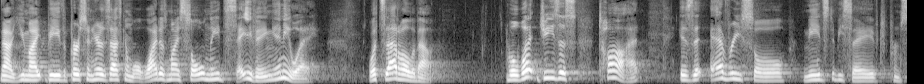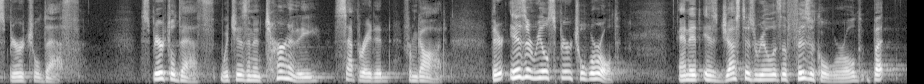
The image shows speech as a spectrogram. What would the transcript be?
Now, you might be the person here that's asking, well, why does my soul need saving anyway? What's that all about? Well, what Jesus taught is that every soul needs to be saved from spiritual death. Spiritual death, which is an eternity separated from God. There is a real spiritual world, and it is just as real as the physical world, but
